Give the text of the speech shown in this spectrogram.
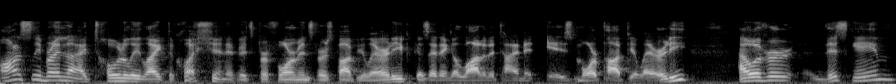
honestly, Brandon, I totally like the question if it's performance versus popularity because I think a lot of the time it is more popularity. However, this game,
